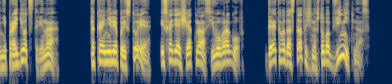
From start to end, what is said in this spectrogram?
Не пройдет старина. Такая нелепая история, исходящая от нас, его врагов. До этого достаточно, чтобы обвинить нас.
